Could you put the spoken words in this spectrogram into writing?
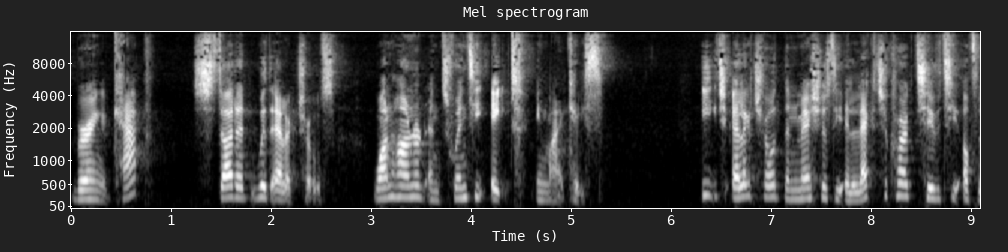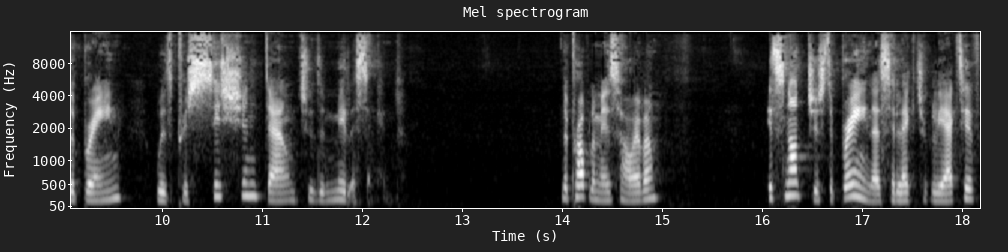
wearing a cap studded with electrodes, 128 in my case. Each electrode then measures the electrical activity of the brain with precision down to the millisecond. The problem is, however, it's not just the brain that's electrically active,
